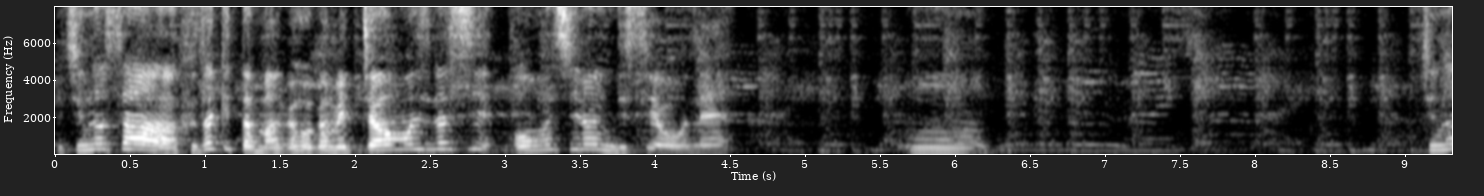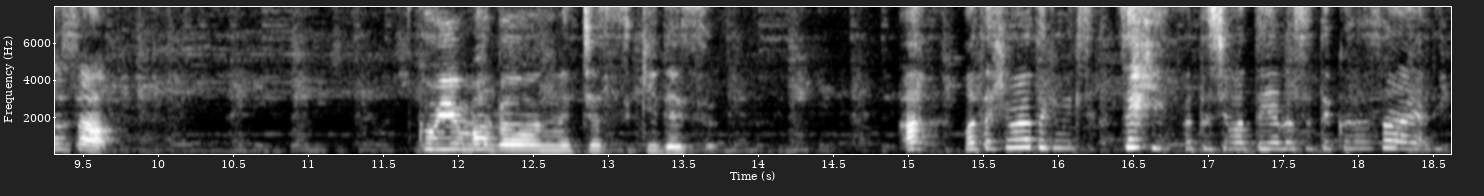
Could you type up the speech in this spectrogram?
うちのさふざけた真顔がめっちゃ面白し面白いんですよね。うん。うちのさ。こういう真顔めっちゃ好きです。あまた暇な時みきちゃんぜひ私またやらせてください。あり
